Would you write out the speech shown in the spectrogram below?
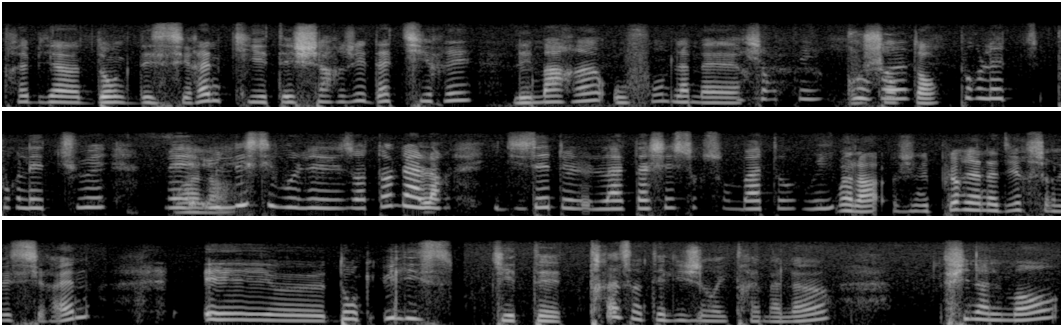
très bien. Donc des sirènes qui étaient chargées d'attirer les marins au fond de la mer. Ils chantaient. Pour, chantant. pour, le, pour les tuer. Mais Ulysse, il voulait les entendre, alors il disait de l'attacher sur son bateau. Oui. Voilà, je n'ai plus rien à dire sur les sirènes. Et euh, donc Ulysse, qui était très intelligent et très malin, finalement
